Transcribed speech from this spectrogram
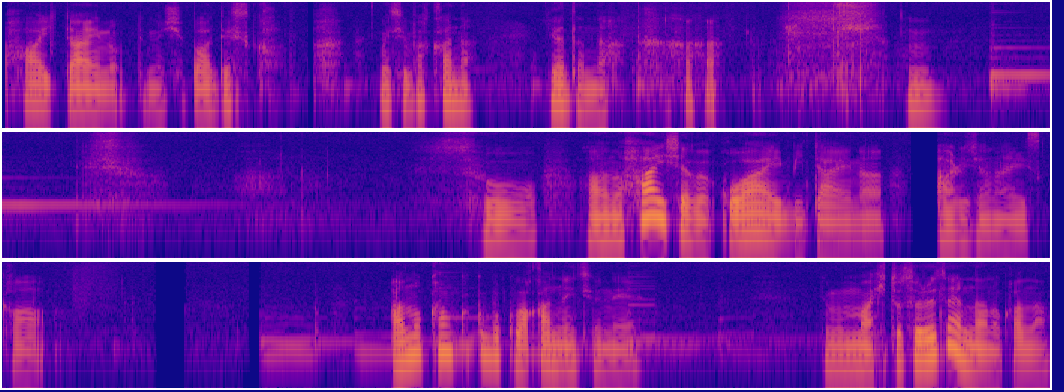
歯痛いのって虫歯ですか？虫歯かな？嫌だな。うん。そう。あの歯医者が怖いみたいなあるじゃないですか。あの感覚僕分かんないんですよね。でもまあ人それぞれなのかな。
